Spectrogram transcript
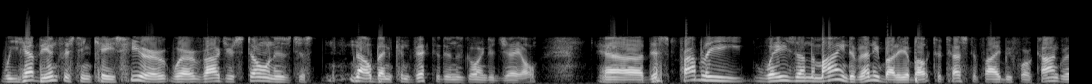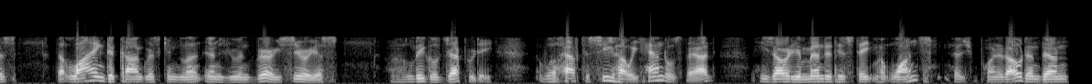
we have the interesting case here where Roger Stone has just now been convicted and is going to jail. Uh, this probably weighs on the mind of anybody about to testify before Congress that lying to Congress can end you in very serious uh, legal jeopardy. We'll have to see how he handles that. He's already amended his statement once, as you pointed out, and then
